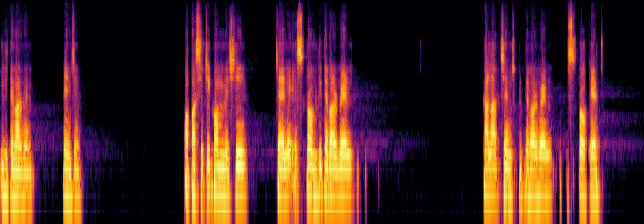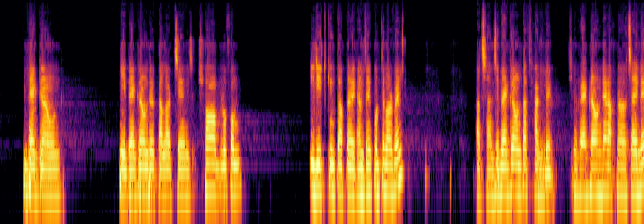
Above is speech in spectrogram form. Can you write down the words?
দিতে পারবেন। এই যে অপাসিটি কম বেশি, চাইলে স্ট্রোক দিতে পারবেন কালার চেঞ্জ করতে পারবেন স্ট্রোকের ব্যাকগ্রাউন্ড এই ব্যাকগ্রাউন্ডের কালার চেঞ্জ সব রকম এডিট কিন্তু আপনারা এখান থেকে করতে পারবেন। আচ্ছা যে ব্যাকগ্রাউন্ডটা থাকবে, সেই ব্যাকগ্রাউন্ডের আপনারা চাইলে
